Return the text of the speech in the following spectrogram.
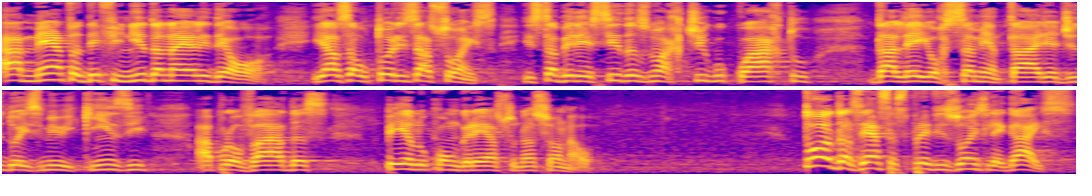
a meta definida na LDO e as autorizações estabelecidas no artigo 4 da Lei Orçamentária de 2015, aprovadas pelo Congresso Nacional. Todas essas previsões legais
